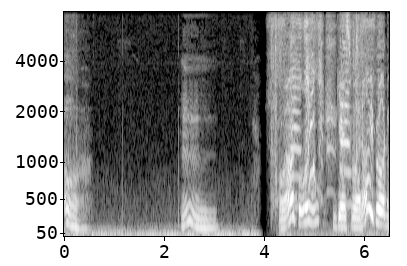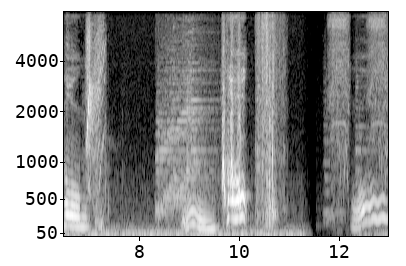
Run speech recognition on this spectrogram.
Oh. Hmm. Well, guess what I brought home? Hmm. Oh! Oh,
